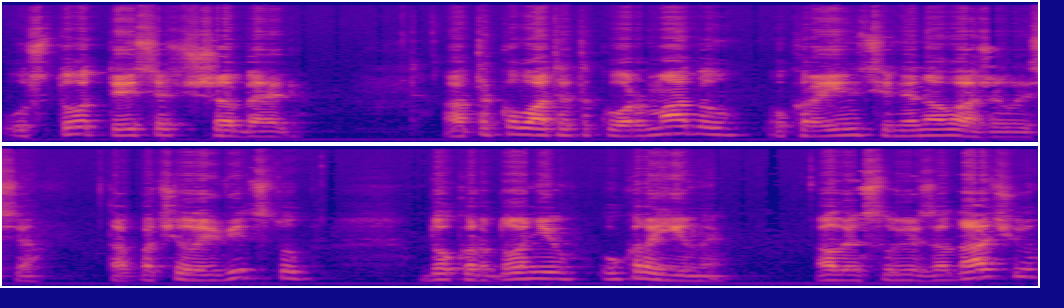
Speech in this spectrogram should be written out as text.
у 100 тисяч шабель. Атакувати таку армаду українці не наважилися та почали відступ до кордонів України. Але свою задачу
